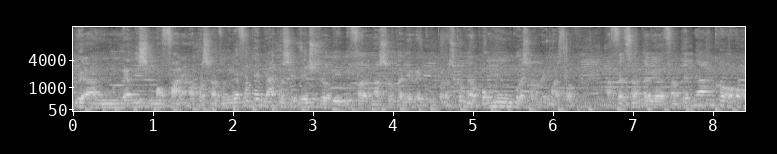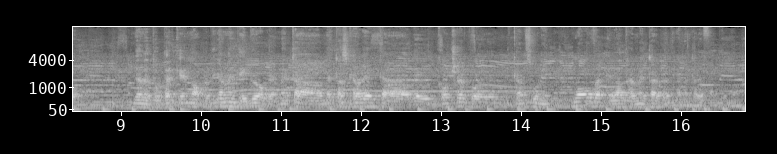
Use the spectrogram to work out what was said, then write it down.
lui era un grandissimo fan, un appassionato di Elefante Bianco, si è deciso di, di, fare una sorta di recupero. Siccome io comunque sono rimasto affezionato all'Elefante Bianco, mi ha detto perché no, praticamente il Grog è metà, metà scaletta del concerto, canzoni nuove e l'altra metà è praticamente Elefante Bianco.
